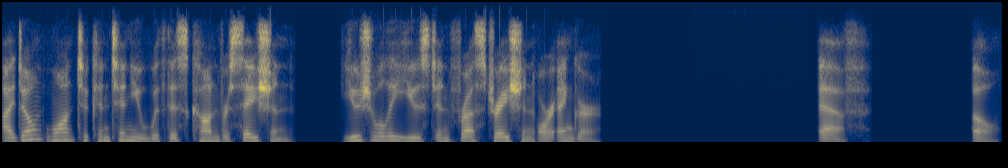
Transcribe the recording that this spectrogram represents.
I don't want to continue with this conversation, usually used in frustration or anger. F O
